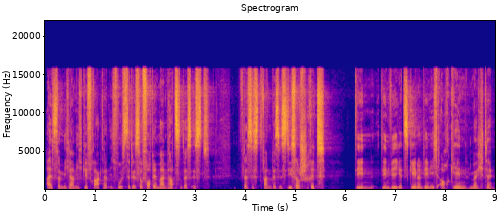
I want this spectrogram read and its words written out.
als der Micha mich gefragt hat, ich wusste das sofort in meinem Herzen, das ist, das ist dran, das ist dieser Schritt, den, den wir jetzt gehen und den ich auch gehen möchte.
